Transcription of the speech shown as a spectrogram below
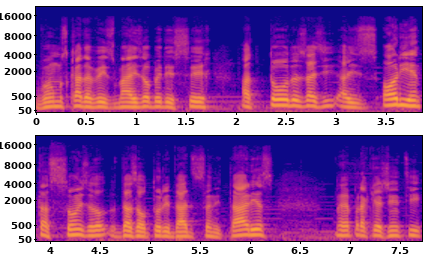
vamos cada vez mais obedecer a todas as, as orientações das autoridades sanitárias, né, para que a gente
